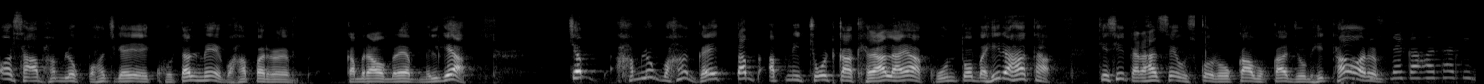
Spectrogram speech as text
और साहब हम लोग पहुँच गए एक होटल में वहाँ पर कमरा उमरा मिल गया। जब हम लोग वहाँ गए तब अपनी चोट का ख्याल आया खून तो बही रहा था। किसी तरह से उसको रोका वोका जो भी था और उसने कहा था कि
